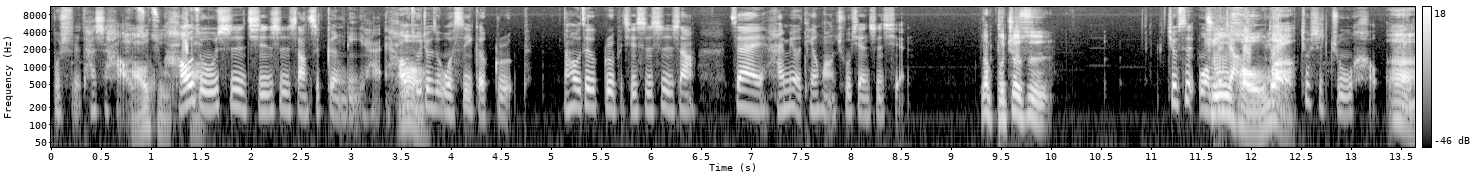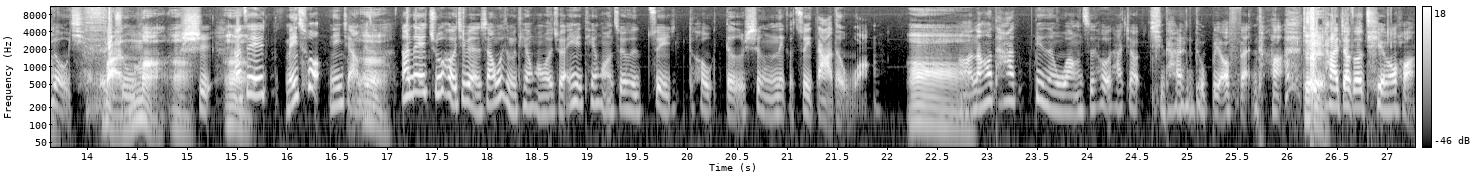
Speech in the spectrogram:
不是，他是豪族。豪族是其实事实上是更厉害。豪族就是我是一个 group，然后这个 group 其实事实上。在还没有天皇出现之前，那不就是就是我们讲对，就是诸侯很有钱的诸侯是。那这些没错，你讲没错。那那些诸侯基本上为什么天皇会出来？因为天皇最后最后得胜的那个最大的王啊，然后他变成王之后，他叫其他人都不要反他，所以他叫做天皇，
